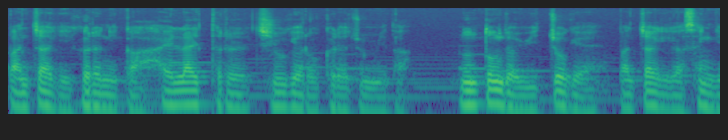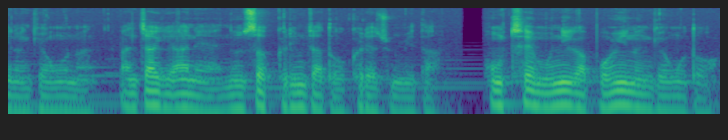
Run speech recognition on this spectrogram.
반짝이 그러니까 하이라이트를 지우개로 그려줍니다. 눈동자 위쪽에 반짝이가 생기는 경우는 반짝이 안에 눈썹 그림자도 그려줍니다. 홍채 무늬가 보이는 경우도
